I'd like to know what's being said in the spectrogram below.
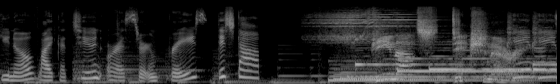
You know like a tune or a certain phrase でした Peanuts Dictionary.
